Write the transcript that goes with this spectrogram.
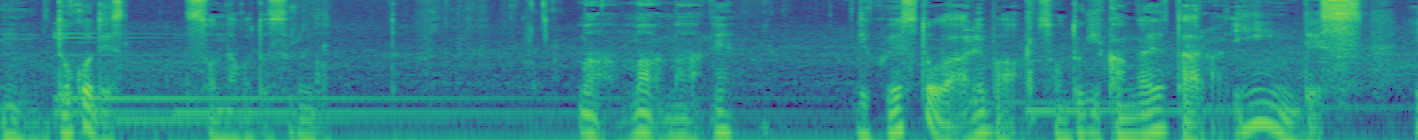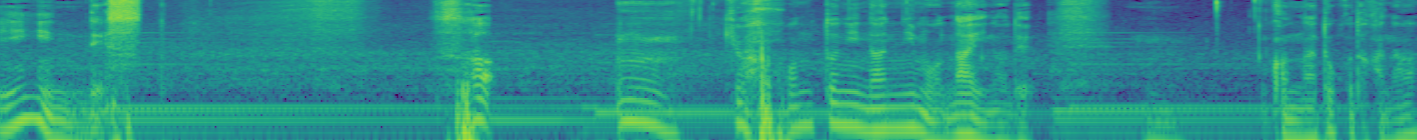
うんどこでそんなことするの？まあまあまあね。リクエストがあればその時考えたらいいんです。いいんです。さあうん今日は本当に何にもないので、うん、こんなとこだかな。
